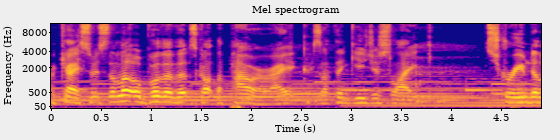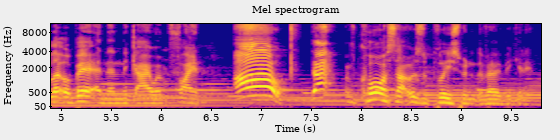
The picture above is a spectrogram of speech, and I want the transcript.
Okay, so it's the little brother that's got the power, right? Because I think he just like screamed a little bit and then the guy went flying. Oh! That, of course, that was the policeman at the very beginning.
